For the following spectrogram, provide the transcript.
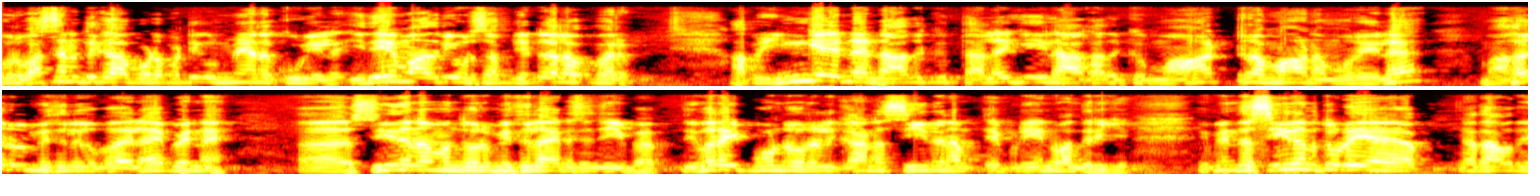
ஒரு வசனத்துக்காக போடப்பட்டு உண்மையான கூலி இல்லை. இதே மாதிரி ஒரு சப்ஜெக்ட் அதில் வரும். அப்போ இங்கே என்னென்னா அதுக்கு தலைகீழாக அதுக்கு மாற்றமான முறையில் மகருள் மிதிலுக்கு பதிலாக இப்போ என்ன? சீதனம் வந்து ஒரு மிதிலாக என்ன செஞ்சு இப்போ இவரை போன்றவர்களுக்கான சீதனம் எப்படின்னு வந்திருக்கு. இப்போ இந்த சீதனத்துடைய அதாவது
